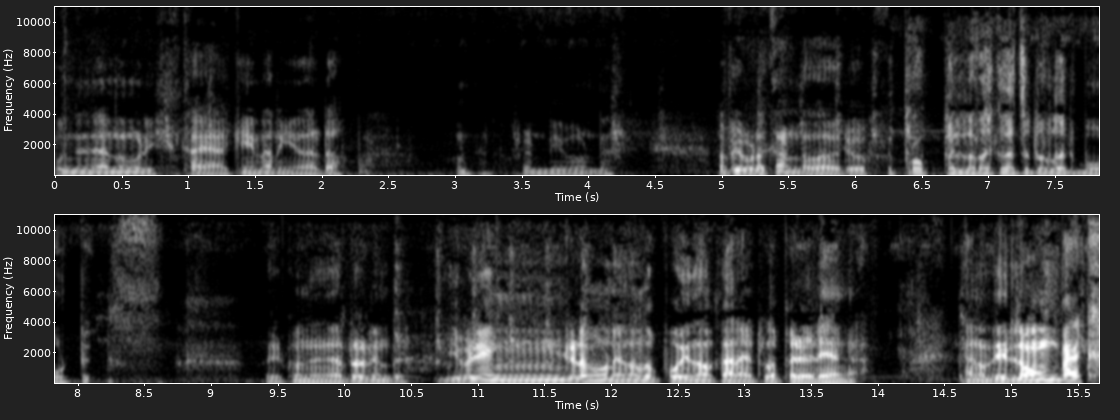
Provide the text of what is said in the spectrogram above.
കുഞ്ഞുചാണ്ടും കൂടി കയാക്കിന്ന് ഇറങ്ങിയതാട്ടോ. ഫ്രണ്ടി പോണ്ട് അപ്പൊ ഇവിടെ കണ്ടതാ ഒരു പ്രൊപ്പല്ലറൊക്കെ വെച്ചിട്ടുള്ള ഒരു ബോട്ട്. കുഞ്ഞുങ്ങളുടെ ഇവിടെ ഉണ്ട്. ഈ വഴി എങ്ങടെ പോണേന്നുള്ള പോയി നോക്കാനായിട്ടുള്ള പരിപാടി ഞങ്ങൾ ഞങ്ങൾ ലോങ് ബാക്ക്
